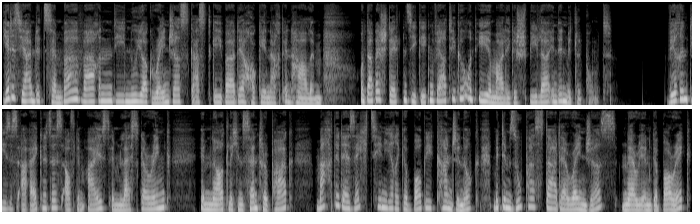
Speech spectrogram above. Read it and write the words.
Jedes Jahr im Dezember waren die New York Rangers Gastgeber der Hockeynacht in Harlem, und dabei stellten sie gegenwärtige und ehemalige Spieler in den Mittelpunkt. Während dieses Ereignisses auf dem Eis im Lasker Rink im nördlichen Central Park machte der 16-jährige Bobby Kanjenuk mit dem Superstar der Rangers, Marion Gaborik,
